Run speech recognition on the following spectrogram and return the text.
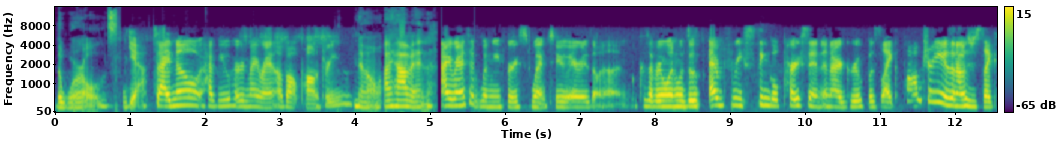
the world's. Yeah. Side note, have you heard my rant about palm trees? No, I haven't. I ranted when we first went to Arizona because everyone was, every single person in our group was like, palm trees. And I was just like,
